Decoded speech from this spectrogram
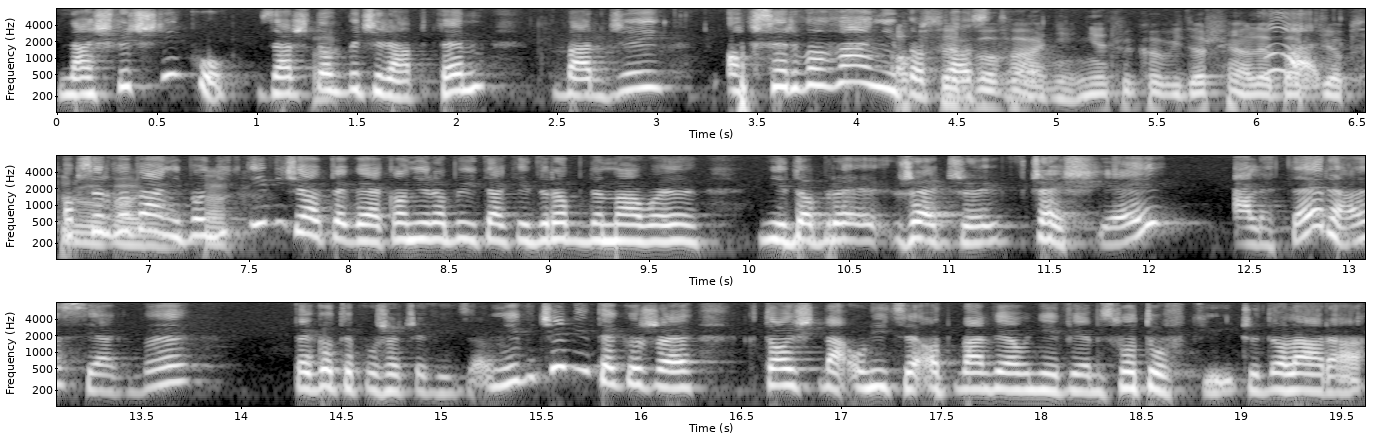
na świeczniku. Zaczną Tak. być raptem bardziej obserwowani po prostu. Obserwowani, nie tylko widoczni, ale Tak, bardziej obserwowani. obserwowani, bo tak. nikt nie widział tego, jak oni robili takie drobne, małe, niedobre rzeczy wcześniej, ale teraz jakby tego typu rzeczy widzą. Nie widzieli tego, że ktoś na ulicy odmawiał, nie wiem, złotówki czy dolara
